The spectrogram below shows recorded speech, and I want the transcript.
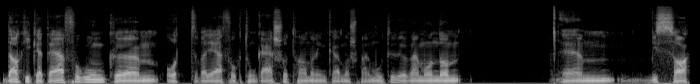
de akiket elfogunk, ott, vagy elfogtunk Ásodhalmon, inkább most már múlt időben mondom, vissza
